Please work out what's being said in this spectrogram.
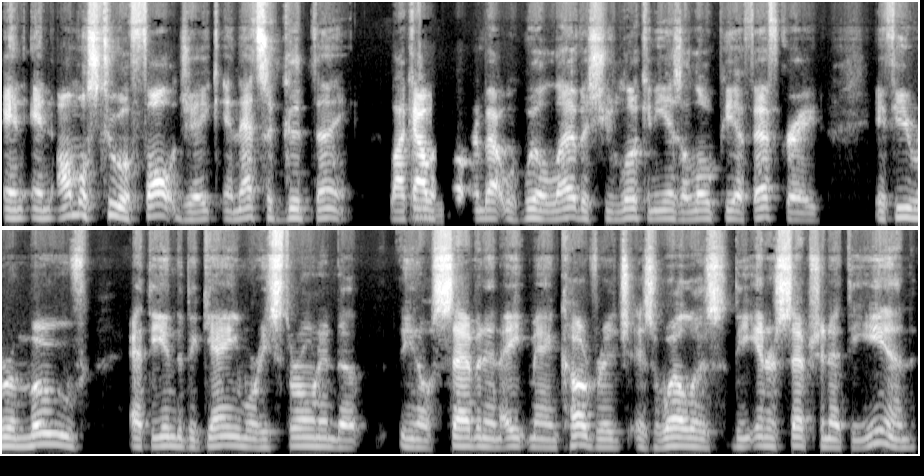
And, and almost to a fault, Jake. And that's a good thing. Like I was talking about with Will Levis, you look and he has a low PFF grade. If you remove at the end of the game where he's thrown into, you know, seven and eight man coverage, as well as the interception at the end,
